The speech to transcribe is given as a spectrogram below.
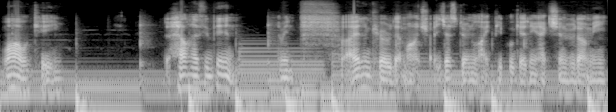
Wow, okay. The hell have you been? I mean, pff, I don't care that much. I just don't like people getting action without me.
